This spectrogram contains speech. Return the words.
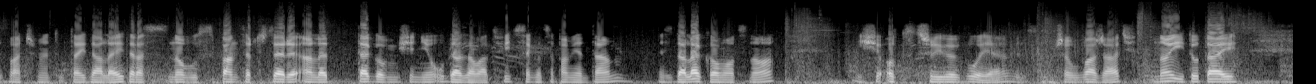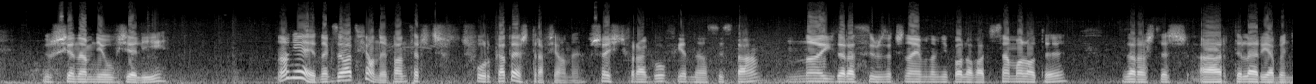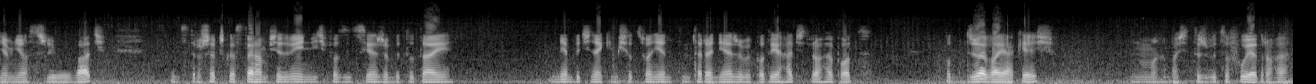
Zobaczmy tutaj dalej. Teraz znowu z Panzer 4, ale tego mi się nie uda załatwić, z tego co pamiętam. Jest daleko mocno i się odstrzeliwuje, więc muszę uważać. No i tutaj już się na mnie uwzięli. No nie, jednak załatwiony. Panzer 4 też trafiony. 6 fragów, jedna asysta. No i teraz już zaczynają na mnie polować samoloty. Zaraz też artyleria będzie mnie ostrzeliwać. Więc troszeczkę staram się zmienić pozycję, żeby tutaj nie być na jakimś odsłoniętym terenie, żeby podjechać trochę pod, pod drzewa jakieś. No, chyba się też wycofuję trochę.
